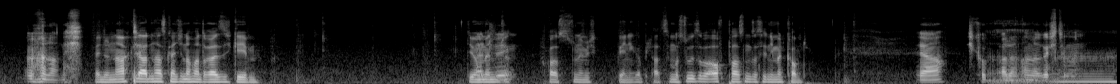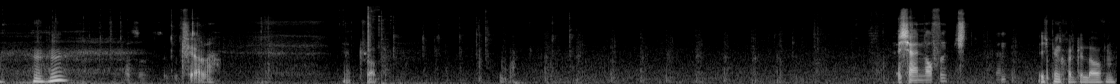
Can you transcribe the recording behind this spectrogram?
Immer noch nicht. Wenn du nachgeladen hast, kann ich dir nochmal 30 geben. Die Moment. Brauchst du nämlich weniger Platz. Musst du jetzt aber aufpassen, dass hier niemand kommt. Ja, ich gucke gerade in alle Richtungen. Äh, mhm. Also, so gut wie alle. Ja, drop. Ich einlaufen? Ben. Ich bin gerade gelaufen.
